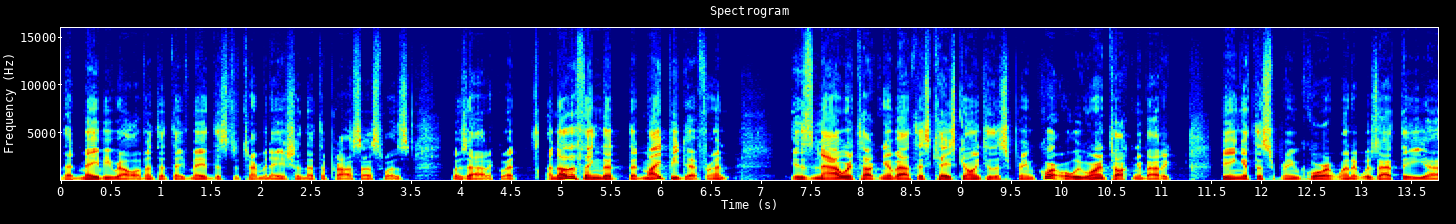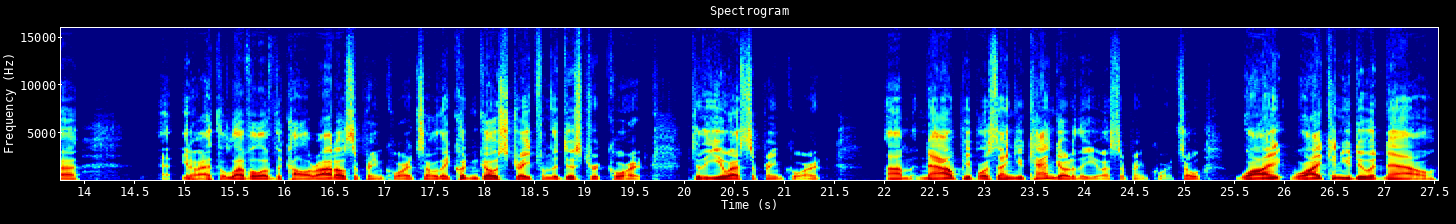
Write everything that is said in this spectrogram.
that may be relevant that they've made this determination that the process was was adequate. Another thing that that might be different is now we're talking about this case going to the Supreme Court. Well, we weren't talking about it being at the Supreme Court when it was at the uh, you know at the level of the Colorado Supreme Court, so they couldn't go straight from the district court to the U.S. Supreme Court. Um, now people are saying you can go to the U.S. Supreme Court. So why why can you do it now,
